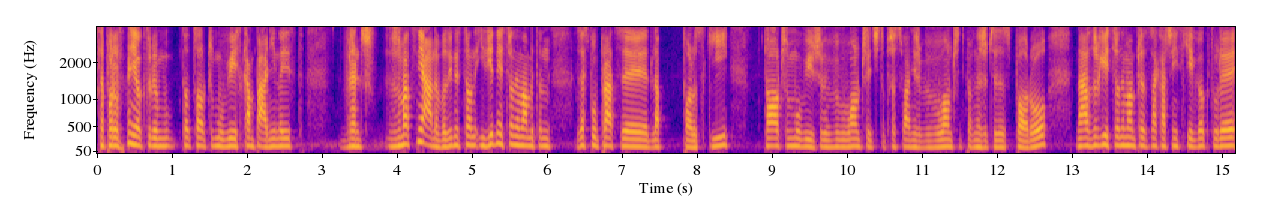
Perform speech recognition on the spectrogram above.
to porównanie, o którym, to co, o czym mówiłeś z kampanii, no jest wręcz wzmacniane, bo z jednej strony, i z jednej strony mamy ten zespół pracy dla Polski, to, o czym mówisz, żeby wyłączyć to przesłanie, żeby wyłączyć pewne rzeczy ze sporu, no a z drugiej strony mam prezesa Kaczyńskiego, który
